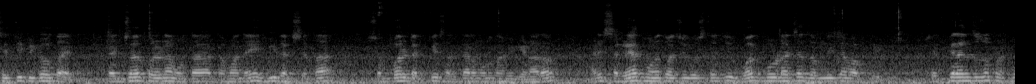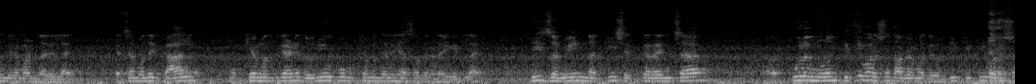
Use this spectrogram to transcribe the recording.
शेती पिकवत आहेत त्यांच्यावर परिणाम होता कामा नये ही दक्षता शंभर टक्के सरकार म्हणून आम्ही घेणार आहोत. आणि सगळ्यात महत्त्वाची गोष्ट जी वक बोर्डाच्या जमिनीच्या बाबतीत शेतकऱ्यांचा जो प्रश्न निर्माण झालेला आहे त्याच्यामध्ये काल मुख्यमंत्री आणि दोन्ही उपमुख्यमंत्र्यांनी असा निर्णय घेतला आहे ती जमीन नक्की शेतकऱ्यांच्या कुळ म्हणून किती वर्ष ताब्यामध्ये होती किती वर्ष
